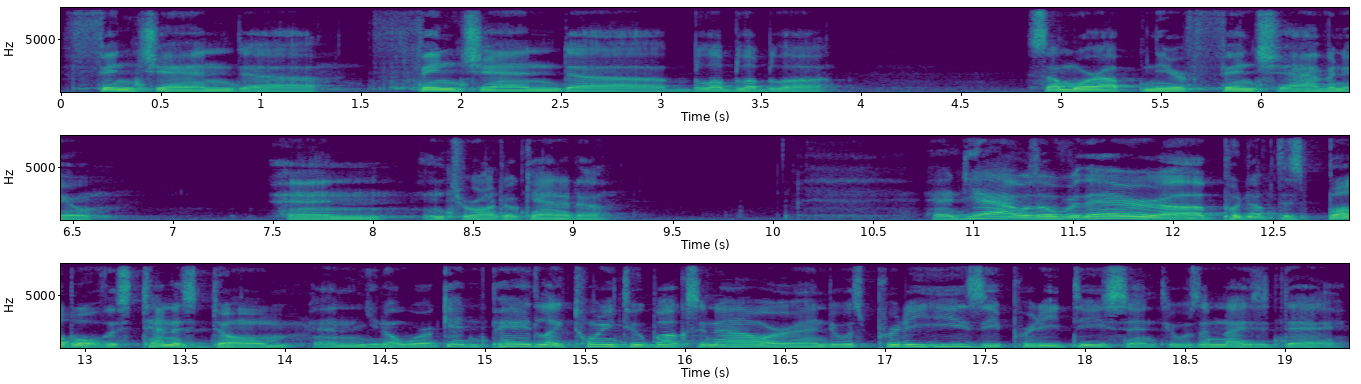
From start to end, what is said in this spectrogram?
Finch and uh, Finch and blah blah blah, somewhere up near Finch Avenue, and in Toronto, Canada. And yeah, I was over there uh, putting up this bubble, this tennis dome, and you know we're getting paid like 22 bucks an hour, and it was pretty easy, pretty decent. It was a nice day.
